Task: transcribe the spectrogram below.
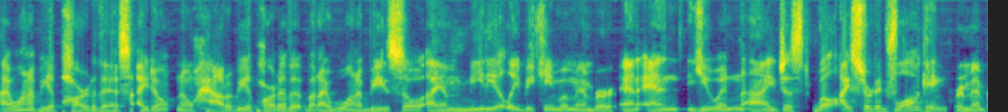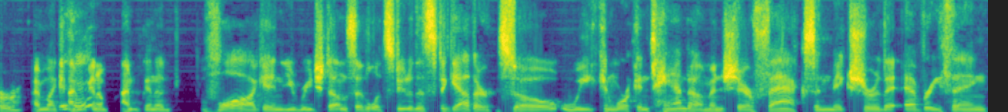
I want to be a part of this. I don't know how to be a part of it, but I want to be. So I immediately became a member and and you and I just well, I started vlogging, remember? I'm like mm-hmm. I'm going to I'm going to vlog and you reached out and said, let's do this together so we can work in tandem and share facts and make sure that everything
